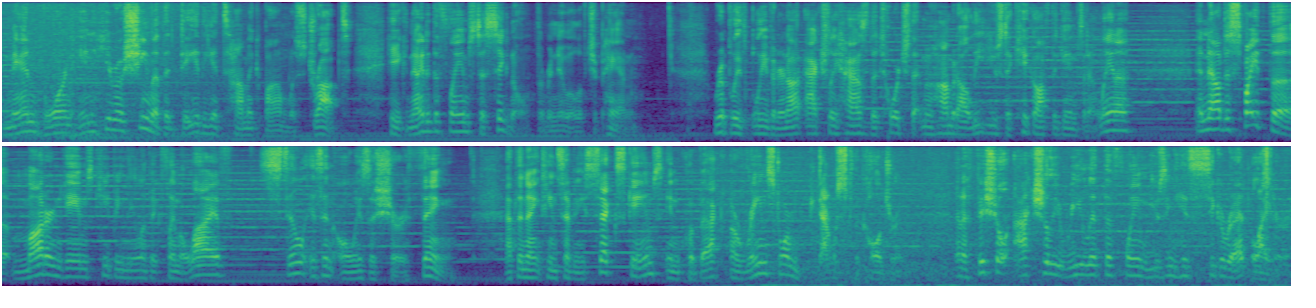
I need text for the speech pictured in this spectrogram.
a man born in Hiroshima the day the atomic bomb was dropped. He ignited the flames to signal the renewal of Japan. Ripley's Believe It or Not actually has the torch that Muhammad Ali used to kick off the games in Atlanta. And now, despite the modern games keeping the Olympic flame alive, still isn't always a sure thing. At the 1976 Games in Quebec, a rainstorm doused the cauldron. An official actually relit the flame using his cigarette lighter.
